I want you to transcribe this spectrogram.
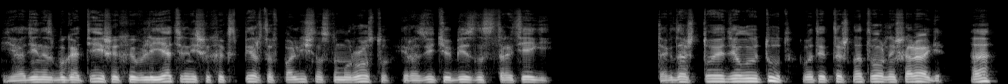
Я один из богатейших и влиятельнейших экспертов по личностному росту и развитию бизнес-стратегий. Тогда что я делаю тут, в этой тошнотворной шараге, а?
